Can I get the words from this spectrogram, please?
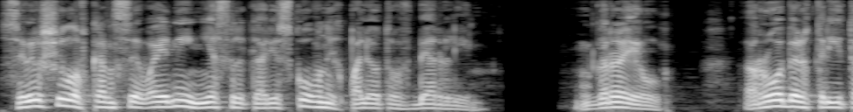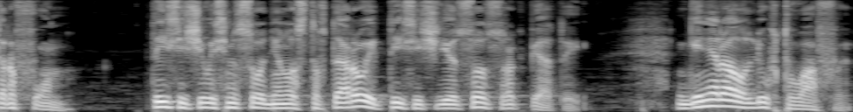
Совершила в конце войны несколько рискованных полетов в Берлин. Грейл. Роберт Риттер фон. 1892-1945. Генерал Люфтваффе.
